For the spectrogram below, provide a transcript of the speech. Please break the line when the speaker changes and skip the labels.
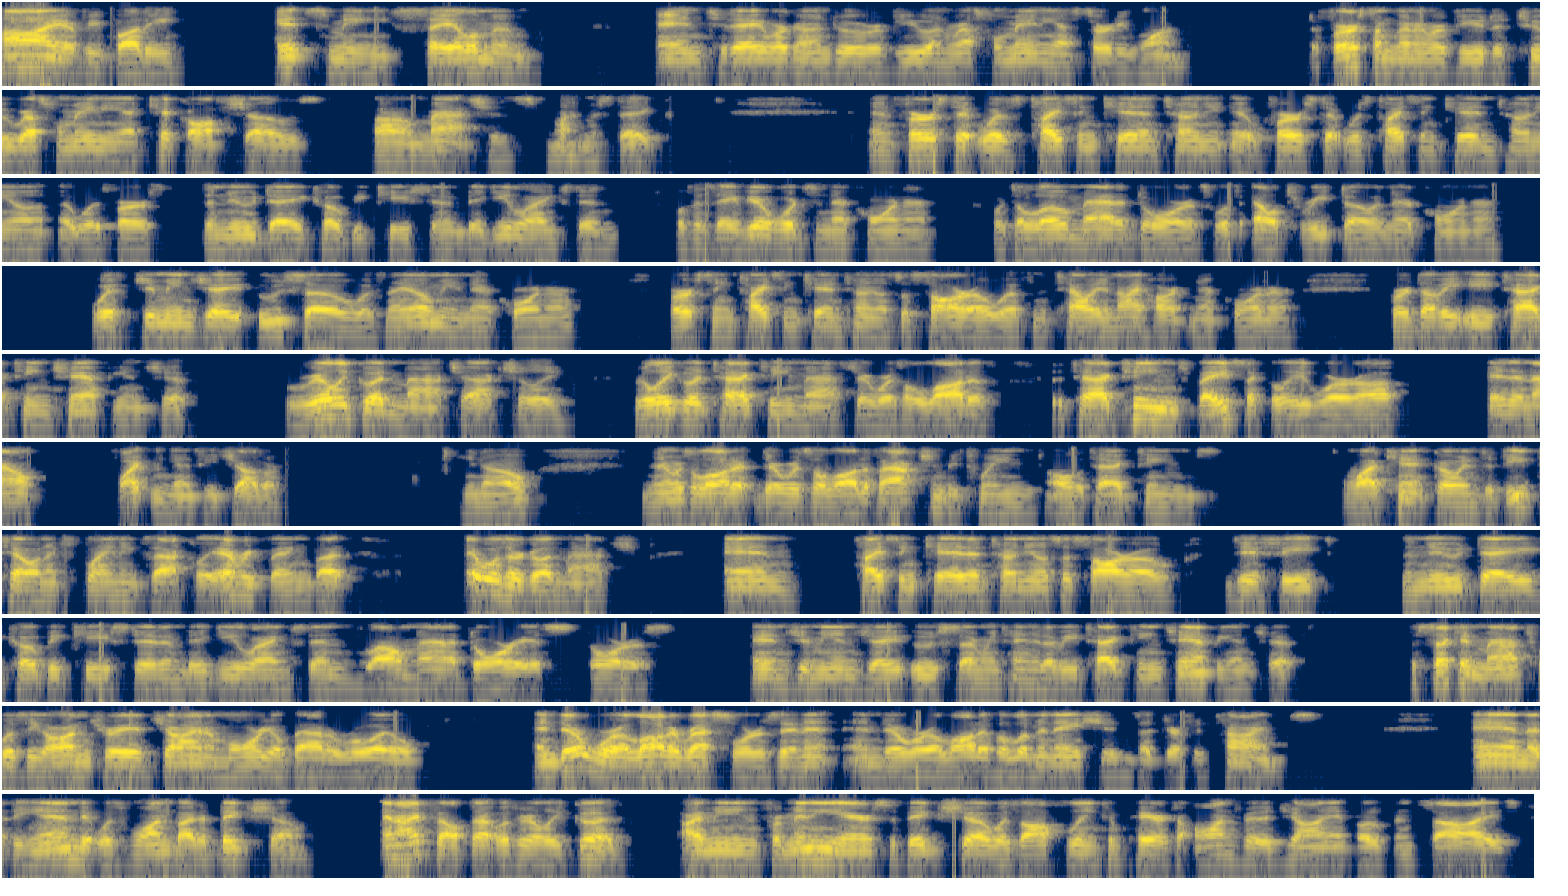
Hi everybody, it's me, Sailor Moon, and today we're going to do a review on WrestleMania 31. The first I'm going to review the two WrestleMania kickoff shows, um, matches, my mistake. And first it was Tyson Kidd and Tony, it, first it was Tyson Kidd, and Antonio, it was first The New Day, Kofi Kingston and Biggie Langston, with Xavier Woods in their corner with the Los Matadores with El Torito in their corner, with Jimmy Jey Uso with Naomi in their corner, versing Tyson Kidd Antonio Cesaro with Natalya Neidhart in their corner for a WE Tag Team Championship. Really good match, actually. Really good tag team match. There was a lot of the tag teams basically were uh, in and out fighting against each other. You know, and there was a lot of there was a lot of action between all the tag teams. Well, I can't go into detail and explain exactly everything, but it was a good match. And Tyson Kidd, and Antonio Cesaro defeat the New Day, Kofi Kingston, and Biggie Langston, Lal Manadorius, Doris, and Jimmy and Jey Uso retain the WWE Tag Team Championship. The second match was the Andre Giant Memorial Battle Royal and there were a lot of wrestlers in it, and there were a lot of eliminations at different times. And at the end, it was won by the Big Show. And I felt that was really good. I mean, for many years, the Big Show was awfully compared to Andre the Giant, both in size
